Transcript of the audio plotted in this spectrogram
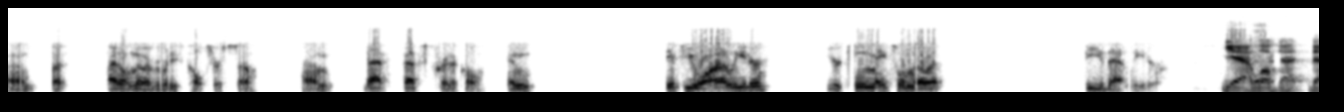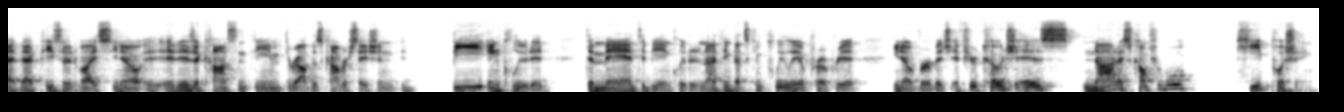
um, but I don't know everybody's culture, so um, that that's critical. And if you are a leader, your teammates will know it. Be that leader. Yeah, I love that that that piece of advice. You know, it, it is a constant theme throughout this conversation. Be included, demand to be included, and I think that's completely appropriate. You know, verbiage. If your coach is not as comfortable, keep pushing.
